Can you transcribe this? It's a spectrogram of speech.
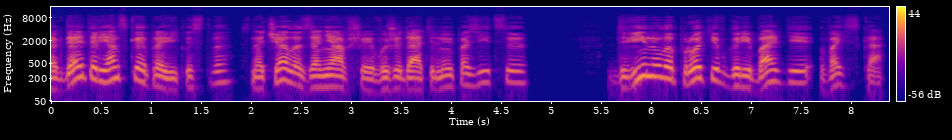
Тогда итальянское правительство, сначала занявшее выжидательную позицию, двинуло против Гарибальди войска.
